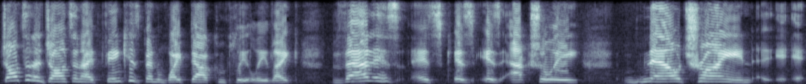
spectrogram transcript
Johnson and Johnson I think has been wiped out completely. Like that is is is, is actually now trying i- i-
